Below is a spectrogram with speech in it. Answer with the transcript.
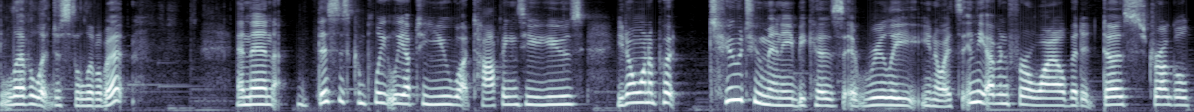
level it just a little bit. And then this is completely up to you what toppings you use. You don't wanna put too, too many because it really, you know, it's in the oven for a while, but it does struggle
